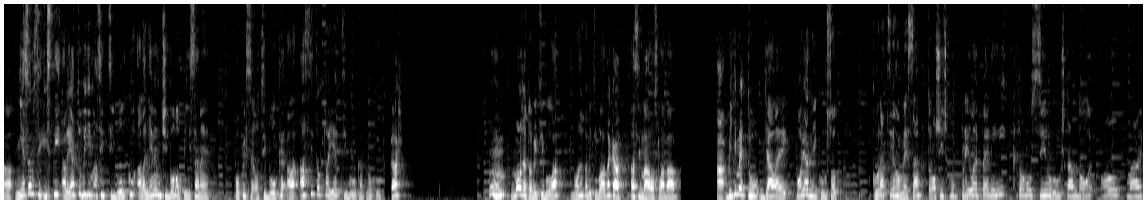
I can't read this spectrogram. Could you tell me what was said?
A nie som si istý, ale ja tu vidím asi cibulku, ale neviem, či bolo písané v popise o cibulke, ale asi toto je cibulka trochu. Kaš? Mhm, môže to byť cibula. Môže to byť cibula, taká asi málo slabá. A vidíme tu ďalej poriadny kúsok kuracieho mesa, trošičku prilepený k tomu syru už tam dole. Oh my,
